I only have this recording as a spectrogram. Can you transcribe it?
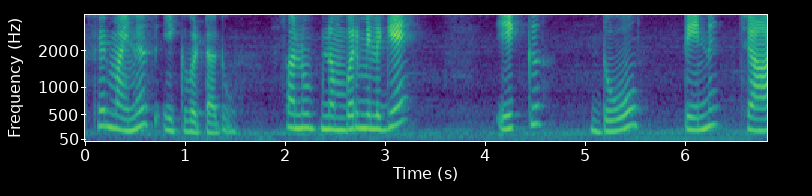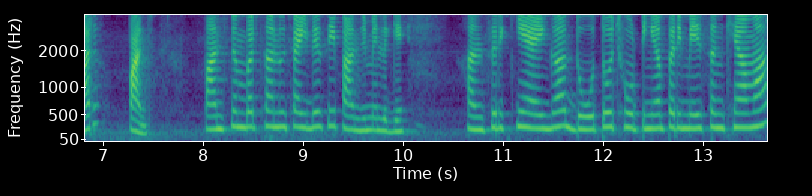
ਫਿਰ -1 ਵਟਾ 2 ਸਾਨੂੰ ਨੰਬਰ ਮਿਲ ਗਏ 1 2 3 4 5 ਪੰਜ ਨੰਬਰ ਸਾਨੂੰ ਚਾਹੀਦੇ ਸੀ, ਪੰਜ ਮਿਲ ਗਏ। ਆਨਸਰ ਕੀ ਆਏਗਾ? 2 ਤੋਂ ਛੋਟੀਆਂ ਪਰਿਮੇਯ ਸੰਖਿਆਵਾਂ।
